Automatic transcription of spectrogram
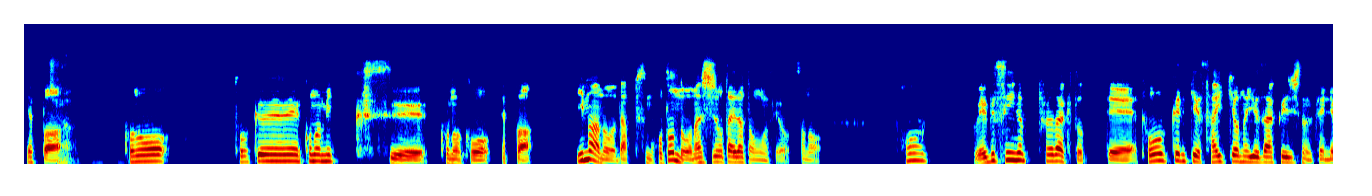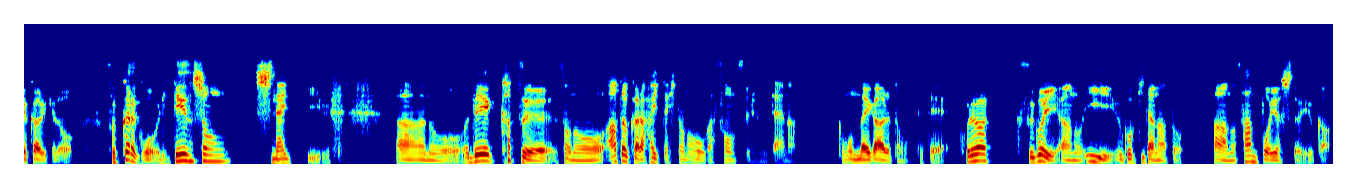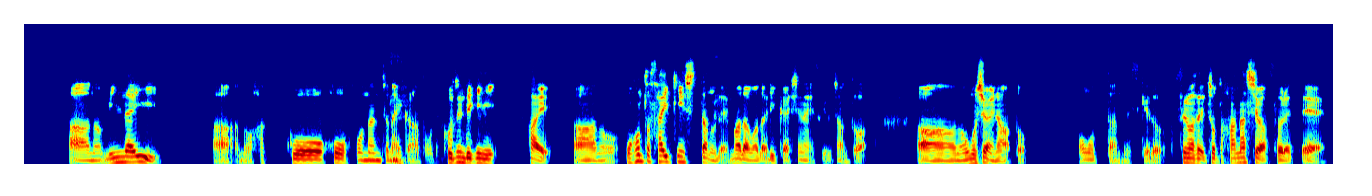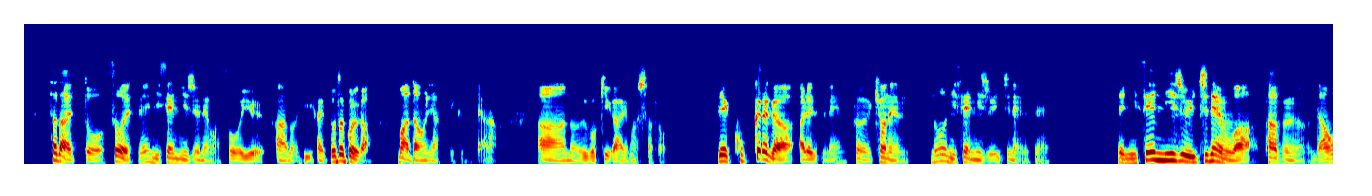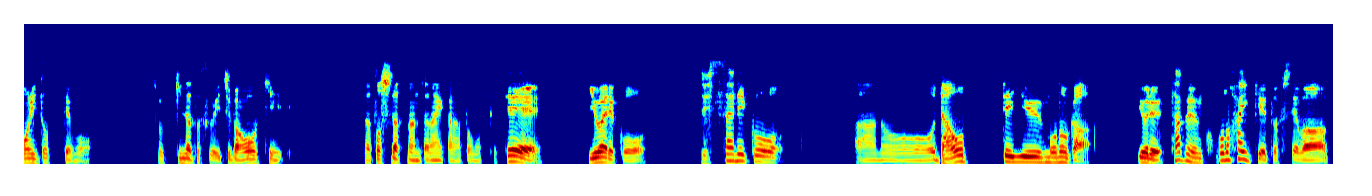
やっぱ、この token economics、この子、やっぱ今の DApps もほとんど同じ状態だと思うんですよ。その Web3 のプロダクトってトークンっていう最強の user acquisition の戦略あるけど、そこからこうリテンションしないっていう。あの、で、かつ、その、後から入った人の方が損するみたいな問題があると思ってて、これはすごい、あの、いい動きだなと、あの、三方よしというか、あの、みんないい、あの、発行方法なんじゃないかなと思って、個人的に、はい、あの、もう本当最近知ったので、まだまだ理解してないですけど、ちゃんとは、あの、面白いなと思ったんですけど、すみません、ちょっと話はそれて、ただ、えっと、そうですね、2020年はそういう、あの、DeFi プロトコルが、まあ、ダウンになっていくみたいなあの動きがありましたと。で、こっからがあれですね、その去年の2021年ですね。で、2021年は多分、ダオにとっても、直近だとすごい一番大きいな年だったんじゃないかなと思ってて、いわゆるこう、実際にこう、あの、ダオっていうものが、いわゆる多分ここの背景としては、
